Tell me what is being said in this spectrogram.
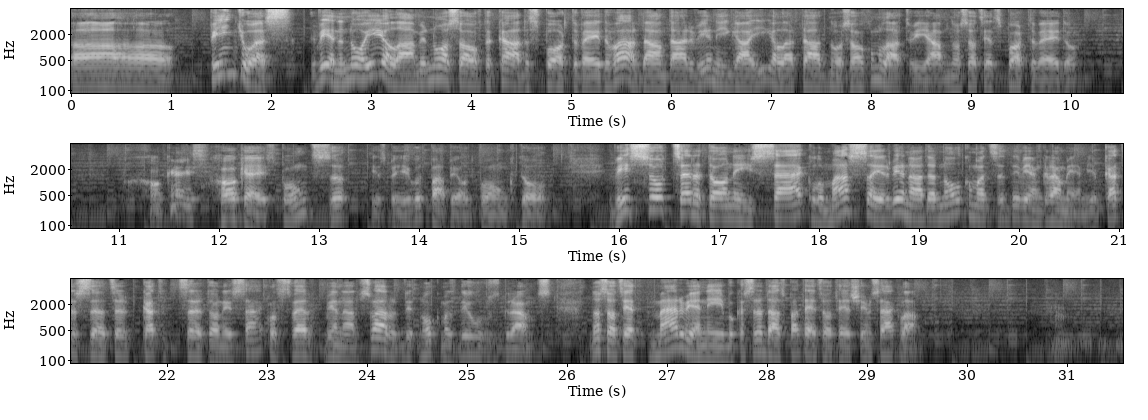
Uh, Piņķos viena no ielām ir nosaukta kāda sporta veida vārdā, un tā ir vienīgā iela ar tādu nosaukumu Latvijā. Nosauciet sporta veidu. Hokejs. Hokejs punkts, iespēja iegūt papildu punktu. Visu ceratonijas sēklu masa ir vienāda ar 0,2 gramiem. Jeb katrs, eh, cer- katra ceratonijas sēkla sver vienādu svaru di- 0,2 gramus. Nosauciet mērvienību, kas radās pateicoties šīm sēklām.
